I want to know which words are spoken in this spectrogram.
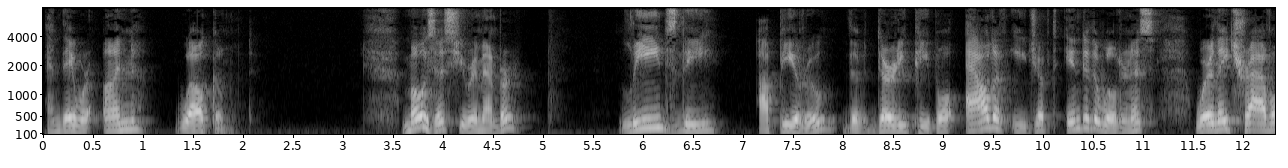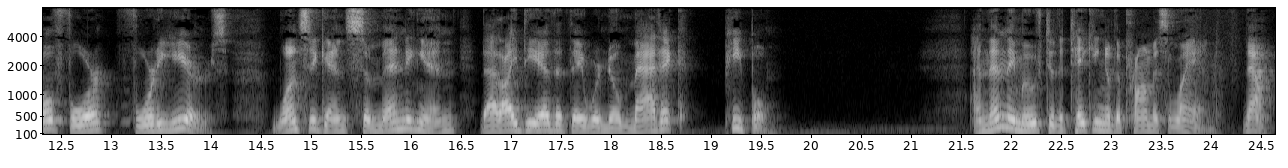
and they were unwelcomed. Moses, you remember, leads the Apiru, the dirty people, out of Egypt into the wilderness where they travel for 40 years once again cementing in that idea that they were nomadic people. And then they moved to the taking of the promised land. Now,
